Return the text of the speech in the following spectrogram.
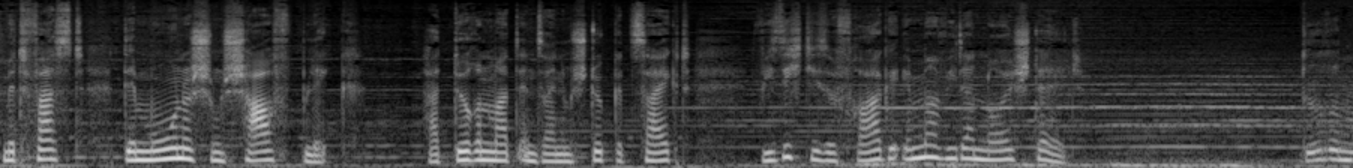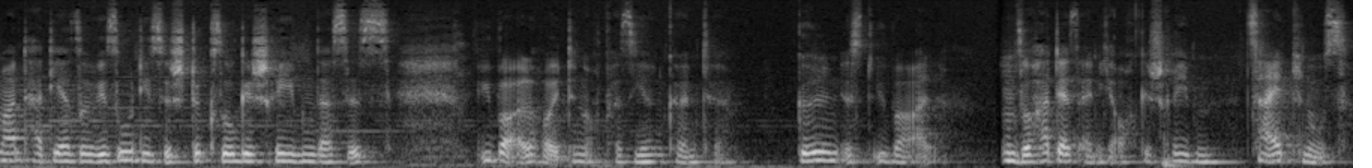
Mit fast dämonischem Scharfblick hat Dürrenmatt in seinem Stück gezeigt, wie sich diese Frage immer wieder neu stellt. Dürrenmatt hat ja sowieso dieses Stück so geschrieben, dass es überall heute noch passieren könnte. Güllen ist überall. Und so hat er es eigentlich auch geschrieben. Zeitlos.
